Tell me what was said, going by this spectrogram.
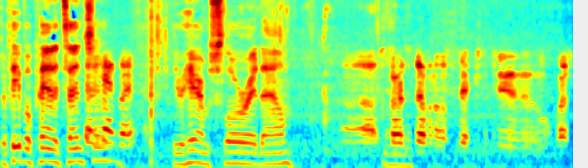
for people paying attention, you hear them slow right down. Start seven oh six to West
